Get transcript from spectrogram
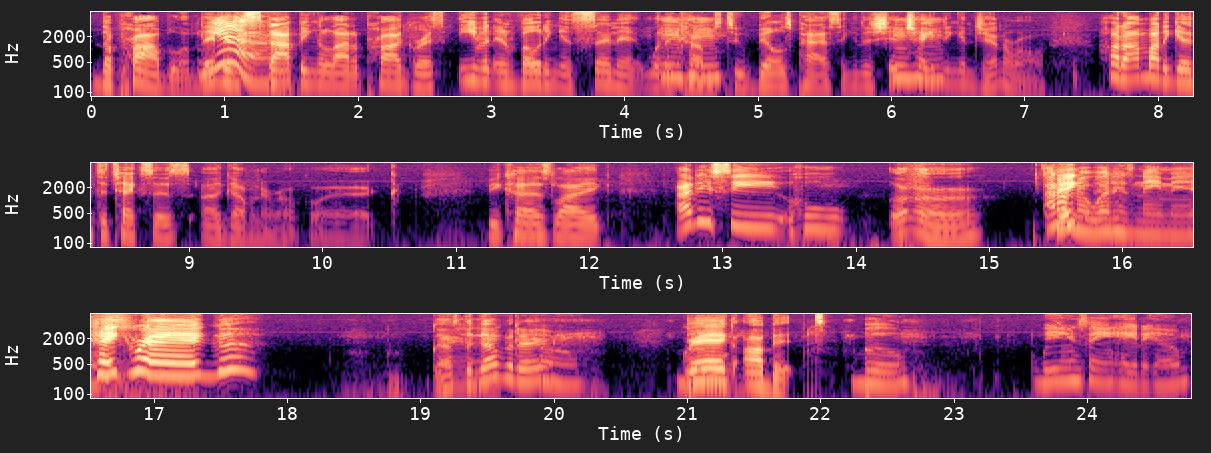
the problem. They've Yeah. been stopping a lot of progress, even in voting in Senate when it Mhm. comes to bills passing and the shit Mhm. changing in general. Hold on, I'm about to get into Texas uh, governor real quick because like I didn't see who. Uh. uh I don't Hey- know what his name is. Hey, Greg. That's the governor, Oh. Greg Abbott. Boo. We ain't saying hey to him.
